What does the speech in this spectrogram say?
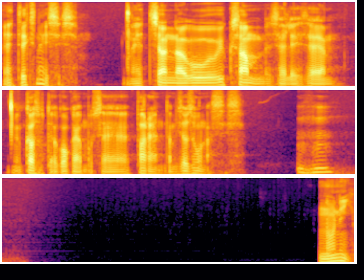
Jah, et eks näis siis, et see on nagu üks samm sellise kasutajakogemuse parendamise suunas siis mm. -hmm. Nonii.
